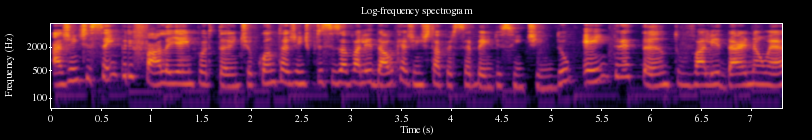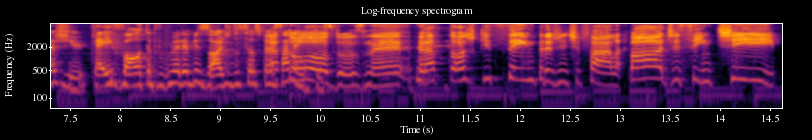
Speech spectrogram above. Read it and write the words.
A gente sempre fala, e é importante, o quanto a gente precisa validar o que a gente tá percebendo e sentindo. Entretanto, validar não é agir. Que aí volta pro primeiro episódio dos seus pra pensamentos. todos, né? Pra todos que sempre a gente fala. Pode sentir,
